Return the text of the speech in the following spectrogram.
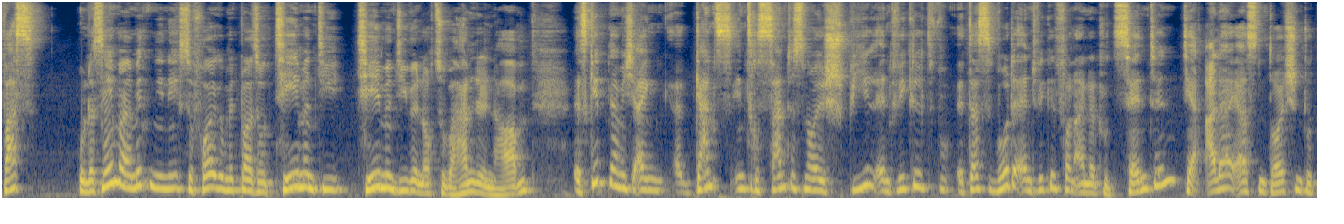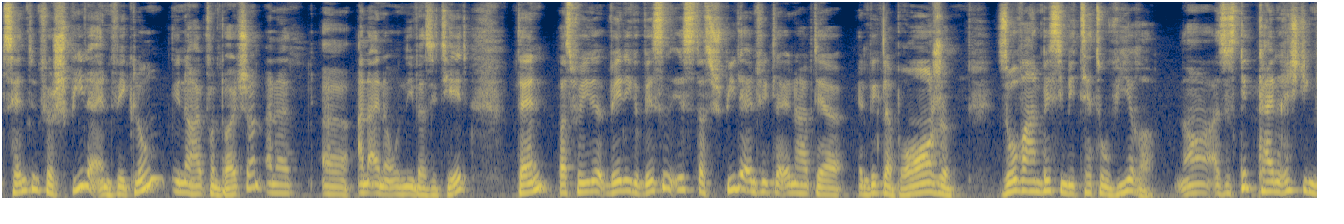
was, und das nehmen wir mitten in die nächste Folge mit mal so Themen, die, Themen, die wir noch zu behandeln haben. Es gibt nämlich ein äh, ganz interessantes neues Spiel entwickelt, das wurde entwickelt von einer Dozentin, der allerersten deutschen Dozentin für Spieleentwicklung innerhalb von Deutschland, einer äh, an einer Universität. Denn was viele wenige wissen, ist, dass Spieleentwickler innerhalb der Entwicklerbranche so waren ein bisschen wie Tätowierer. Ne? Also es gibt keinen richtigen,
